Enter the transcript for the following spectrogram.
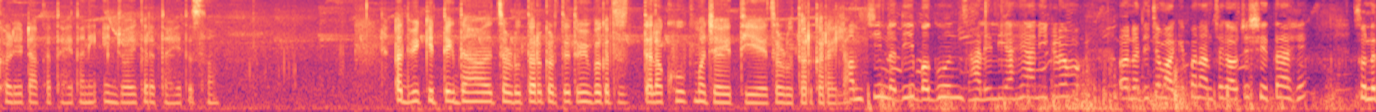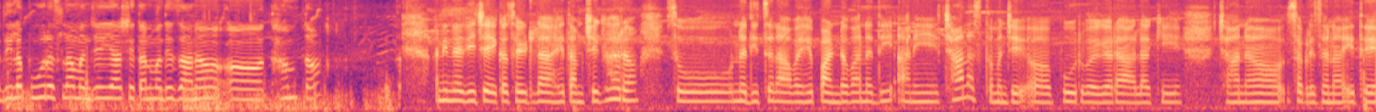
खडे टाकत आहेत आणि एन्जॉय करत आहेत असं. अदवी कित्येकदा चढउतार करते तुम्ही बघत त्याला खूप मजा येते चढउतार करायला. आमची नदी बघून झालेली आहे आणि इकडं नदीच्या मागे पण आमच्या गावचे शेतं आहे. सो नदीला पूर असला म्हणजे या शेतांमध्ये जाणं थांबतं. आणि नदीच्या एका साईडला आहेत आमचे घरं. सो नदीचं नाव आहे पांडवा नदी आणि छान असतं म्हणजे पूर वगैरे आला की छान सगळेजण इथे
